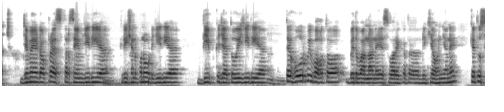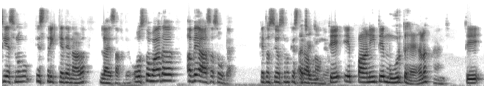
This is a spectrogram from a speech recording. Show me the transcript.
ਅੱਛਾ। ਜਿਵੇਂ ਡਾਕਟਰ ਐਸ ਤਰਸੇਮ ਜੀ ਦੀ ਹੈ। ਕ੍ਰਿਸ਼ਨ ਭਨੋਟ ਜੀ ਦੀ ਹੈ ਦੀਪਕ ਜੈਤੋਈ ਜੀ ਦੀ ਹੈ। ਤੇ ਹੋਰ ਵੀ ਬਹੁਤ ਵਿਦਵਾਨਾਂ ਨੇ ਇਸ ਬਾਰੇ ਕਤ ਲਿਖੀਆਂ ਹੋਈਆਂ ਨੇ ਕਿ ਤੁਸੀਂ ਇਸ ਨੂੰ ਕਿਸ ਤਰੀਕੇ ਦੇ ਨਾਲ ਲੈ ਸਕਦੇ ਹੋ। ਉਸ ਤੋਂ ਬਾਅਦ ਅਭਿਆਸ ਸੋਡਾ ਕਿ ਤੁਸੀਂ ਉਸ ਨੂੰ ਕਿਸ ਤਰ੍ਹਾਂ ਬਣਾਉਂਦੇ ਹੋ। ਤੇ ਇਹ ਪਾਣੀ ਤੇ ਮੂਰਤ ਹੈ ਹਨਾ? ਹਾਂਜੀ। ਤੇ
